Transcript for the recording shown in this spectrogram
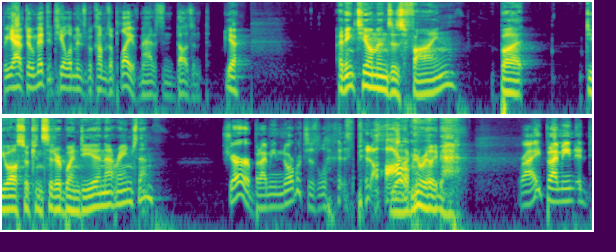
but you have to admit that Tielemans becomes a play if Madison doesn't. Yeah. I think Tielemans is fine, but do you also consider Buendia in that range then? Sure, but I mean has, has been horrible, they've been really bad. right? But I mean it,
